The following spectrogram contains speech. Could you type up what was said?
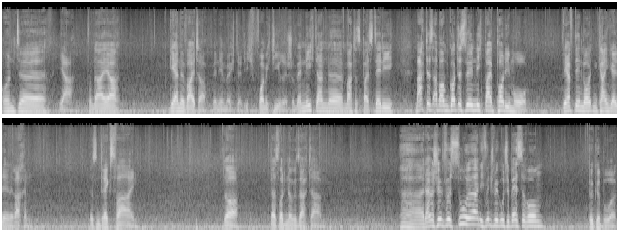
Und äh, ja, von daher gerne weiter, wenn ihr möchtet. Ich freue mich tierisch. Und wenn nicht, dann äh, macht es bei Steady. Macht es aber um Gottes Willen nicht bei Podimo. Werft den Leuten kein Geld in den Rachen. Das ist ein Drecksverein. So, das wollte ich nur gesagt haben. Ah, Dankeschön fürs Zuhören. Ich wünsche mir gute Besserung. Bückeburg.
